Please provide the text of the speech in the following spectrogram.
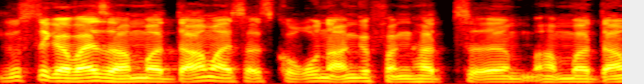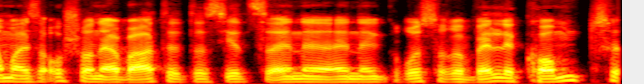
Lustigerweise haben wir damals, als Corona angefangen hat, ähm, haben wir damals auch schon erwartet, dass jetzt eine, eine größere Welle kommt.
